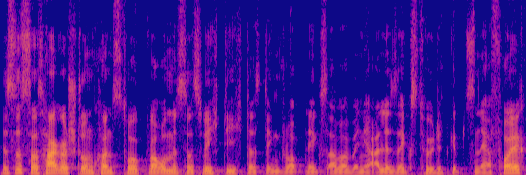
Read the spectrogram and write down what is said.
Es ist das Hagelsturmkonstrukt. Warum ist das wichtig? Das Ding droppt nichts, aber wenn ihr alle sechs tötet, gibt es einen Erfolg.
